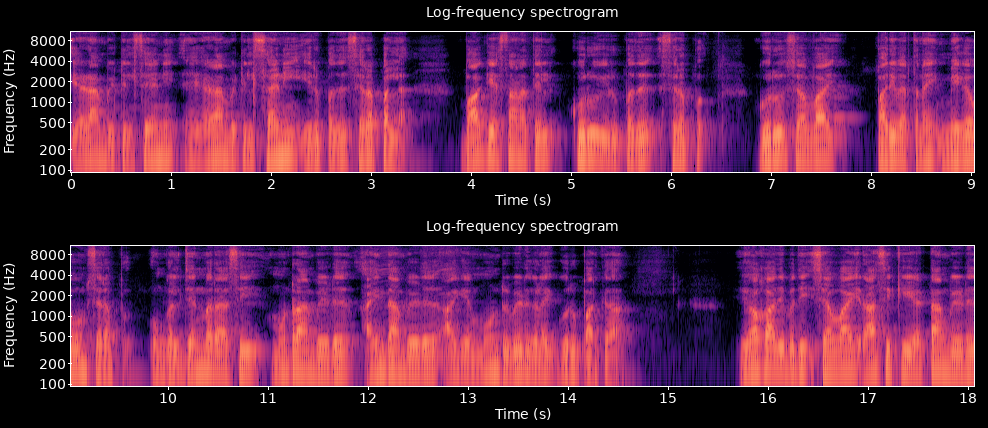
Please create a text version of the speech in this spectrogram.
ஏழாம் வீட்டில் சேனி ஏழாம் வீட்டில் சனி இருப்பது சிறப்பல்ல. பாக்கியஸ்தானத்தில் குரு இருப்பது சிறப்பு. குரு செவ்வாய் பரிவர்த்தனை மிகவும் சிறப்பு. உங்கள் ஜென்ம ராசி மூன்றாம் வீடு ஐந்தாம் வீடு ஆகிய மூன்று வீடுகளை குரு பார்க்கிறார். யோகாதிபதி செவ்வாய் ராசிக்கு எட்டாம் வீடு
